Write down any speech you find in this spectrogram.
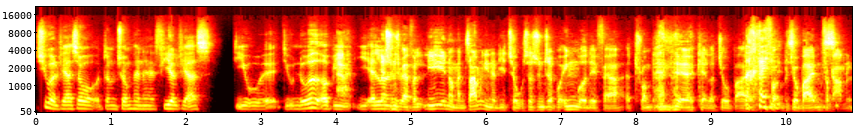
77 år, og Donald Trump han er 74? De er jo, øh, de er jo nået op i, Ja, i alderen. Jeg synes i hvert fald, lige når man sammenligner de to, så synes jeg på ingen måde, det er fair, at Trump han øh, kalder Joe Biden, for, Joe Biden for gammel.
